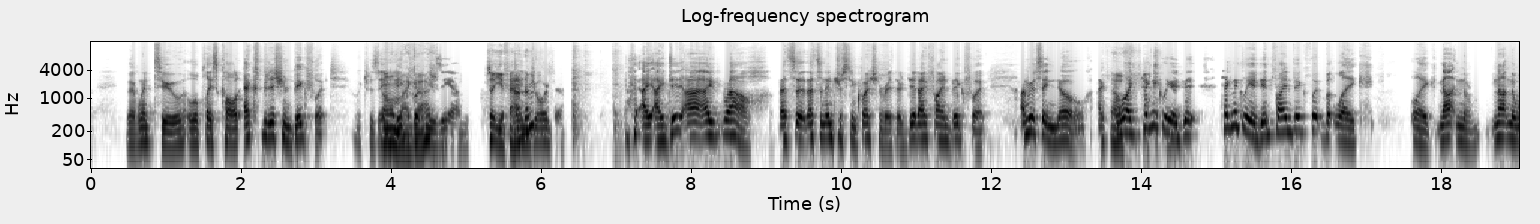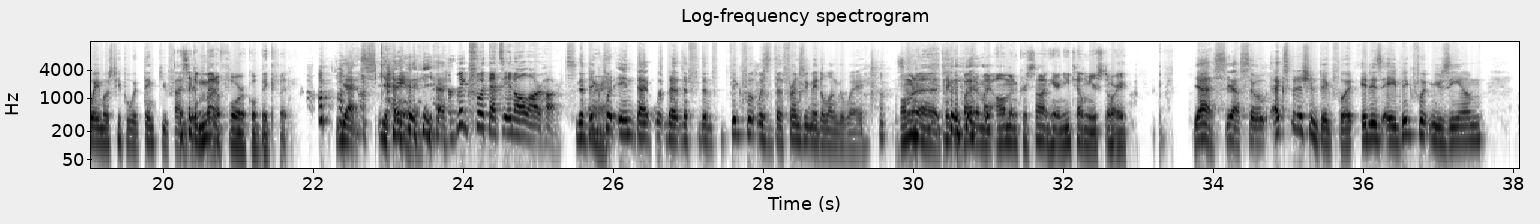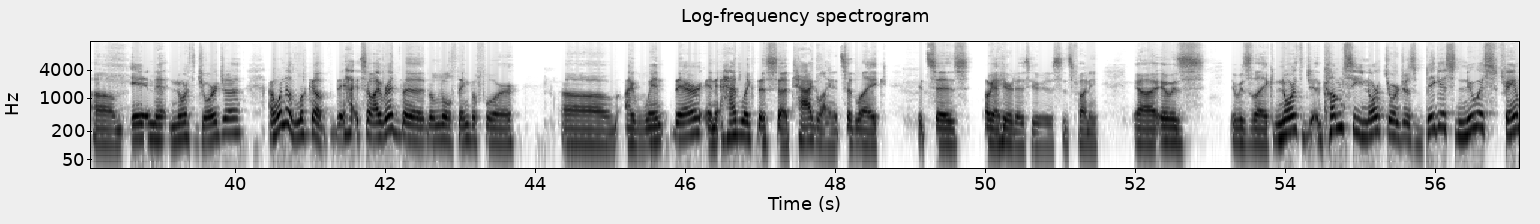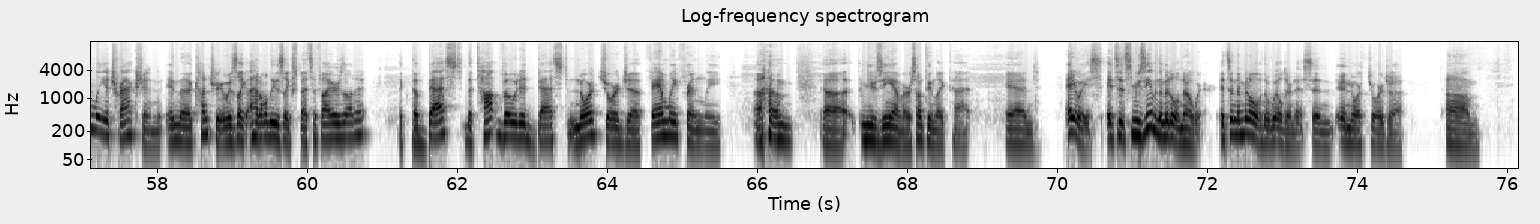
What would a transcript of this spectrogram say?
I went to a little place called Expedition Bigfoot, which was a Oh Bigfoot my gosh. museum So you found in him? Georgia. I, I did. I, I well, that's a that's an interesting question right there. Did I find Bigfoot? I'm going to say no. I Oh, well, I, fuck. technically I did. Technically, I did find Bigfoot, but like like not in the not in the way most people would think you find. It's like a Bigfoot. metaphorical Bigfoot. Yes, yeah, Yeah. yes. The Bigfoot that's in all our hearts. The All Bigfoot in that the, the the Bigfoot was the friends we made along the way. Well, I'm gonna take a bite of my almond croissant here, and you tell me your story. Yes, yes. So Expedition Bigfoot, it is a Bigfoot museum um, in North Georgia. I want to look up. So I read the the little thing before um, I went there, and it had like this uh, tagline. It said like, it says, "Oh yeah, here it is. Here it is." It's funny. Uh, it was. It was like North. Come see North Georgia's biggest, newest family attraction in the country. It was like I had all these like specifiers on it like the best, the top voted best North Georgia family friendly um, uh, museum or something like that. And anyways, it's it's museum in the middle of nowhere. It's in the middle of the wilderness in in North Georgia, um,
